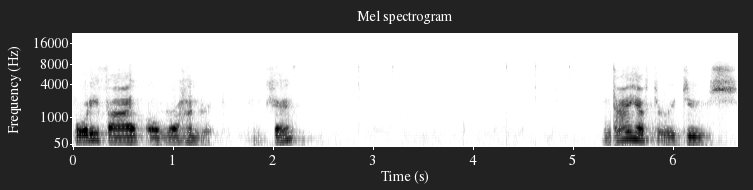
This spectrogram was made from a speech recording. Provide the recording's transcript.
45 over 100, okay? Now I have to reduce.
